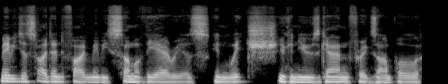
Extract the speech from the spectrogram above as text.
Maybe just identify maybe some of the areas in which you can use GaN, for example,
